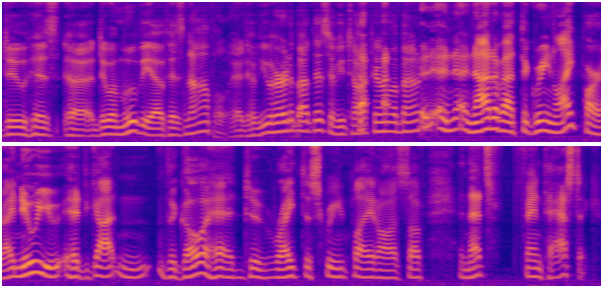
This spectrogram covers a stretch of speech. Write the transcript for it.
do his uh, do a movie of his novel. Have you heard about this? Have you talked to him about it? and, not about the green light part. I knew you had gotten the go ahead to write the screenplay and all that stuff, and that's fantastic.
